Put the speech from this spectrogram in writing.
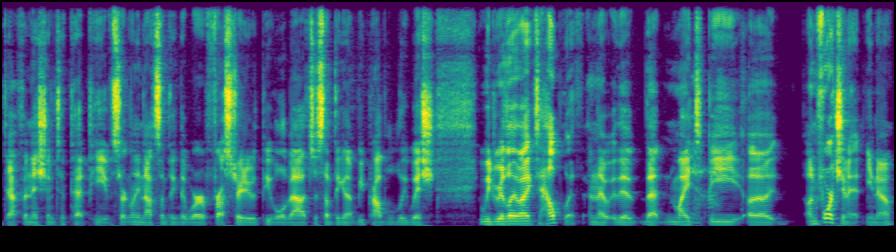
definition to pet peeve. Certainly not something that we're frustrated with people about. Just something that we probably wish we'd really like to help with, and that that, that might yeah. be uh, unfortunate. You know,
